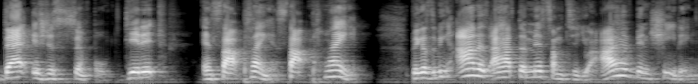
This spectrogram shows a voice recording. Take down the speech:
That is just simple. Get it and stop playing. Stop playing. Because to be honest, I have to admit something to you. I have been cheating.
